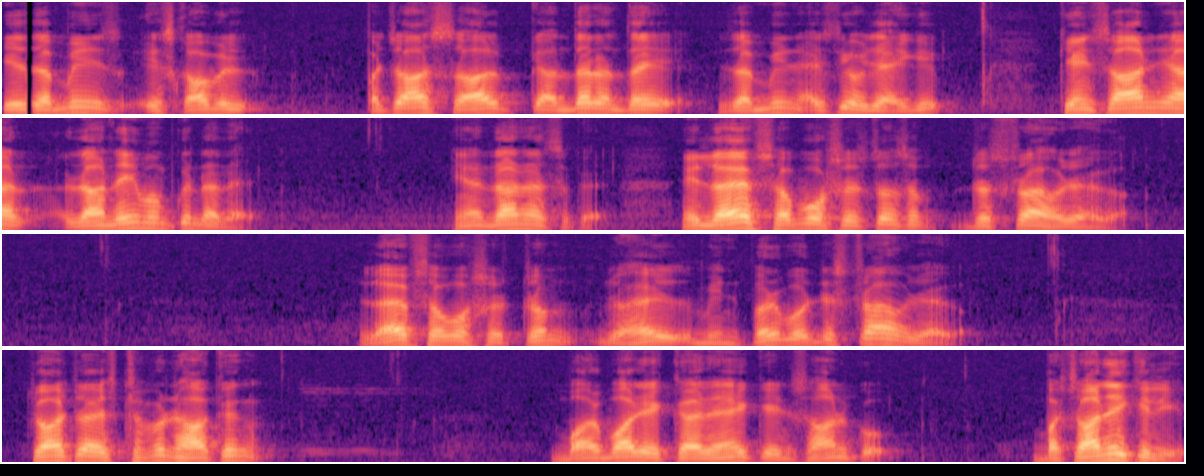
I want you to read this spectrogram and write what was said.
یہ زمین اس قابل پچاس سال کے اندر اندر زمین ایسی ہو جائے گی کہ انسان یہاں رہنا ہی ممکن نہ رہے، یہاں رہ نہ سکے۔ یہ لائف سپورٹ سسٹم سب ڈسٹرائے ہو جائے گا۔ لائف سپورٹ سسٹم جو ہے زمین پر وہ ڈسٹرائے ہو جائے گا۔ چاہے اسٹیفن ہاکنگ بار بار یہ کہہ رہے ہیں کہ انسان کو بچانے کے لیے،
